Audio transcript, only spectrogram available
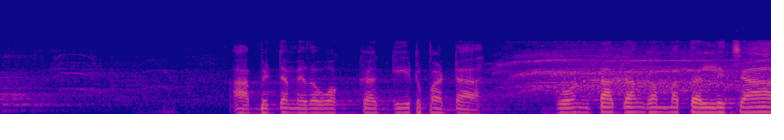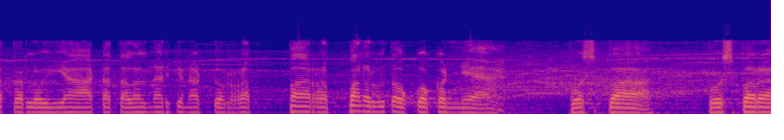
ఆ బిడ్డ మీద ఒక్క గీటు పడ్డ. గుంట గంగమ్మ తల్లి జాతరలో ఆట తలలు నరికినట్టు రప్ప రప్ప నరుగుతా ఒక్కొక్కడిని. పుష్ప పుష్పరా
